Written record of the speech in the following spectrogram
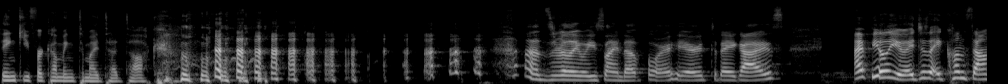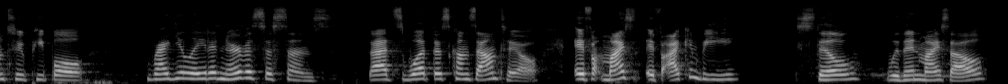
thank you for coming to my ted talk. That's really what you signed up for here today, guys. I feel you. It just it comes down to people regulated nervous systems. That's what this comes down to. If my if I can be still within myself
